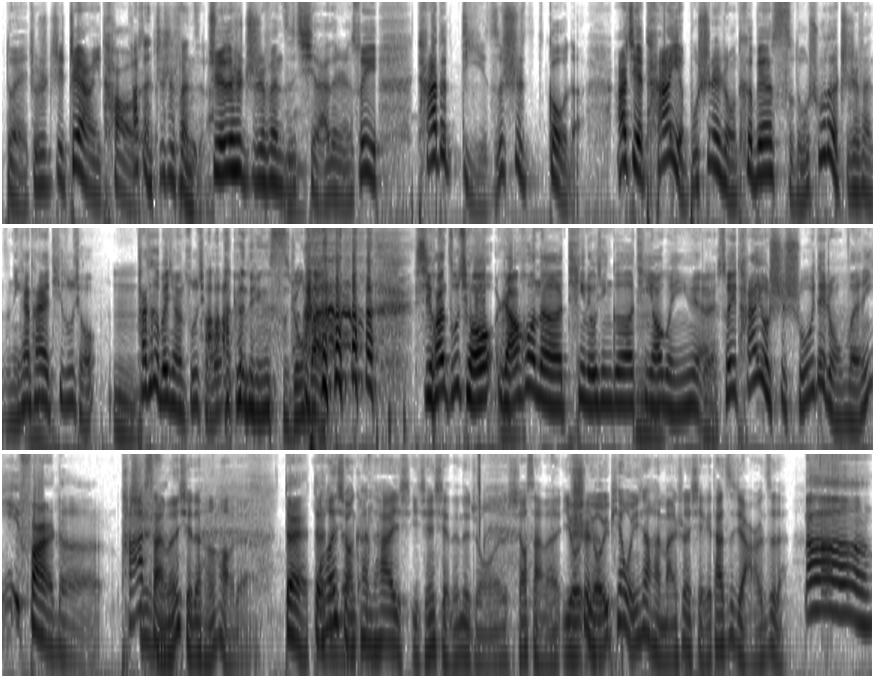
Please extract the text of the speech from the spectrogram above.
对，就是这这样一套，他算知识分子了，绝对是知识分子起来的人，所以他的底子是够的，而且他也不是那种特别死读书的知识分子。你看，他也踢足球，嗯，他特别喜欢足球，阿阿根廷死忠犯，喜欢足球，然后呢听流行歌、听嗯摇滚音乐，对。所以他又是属于那种文艺范儿的。他散文写的很好的，对，对我很喜欢看他以以前写的那种小散文，有有一篇我印象还蛮深，写给他自己儿子的。啊，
